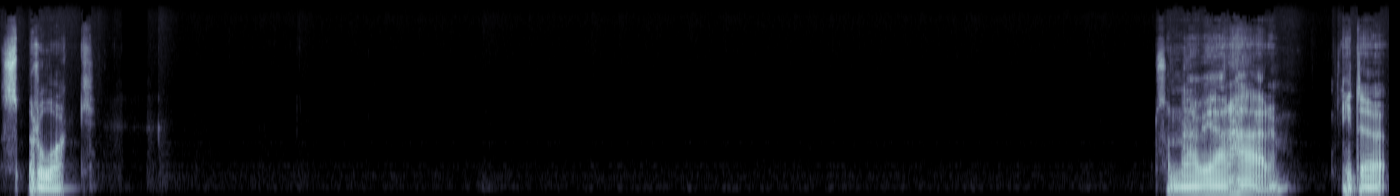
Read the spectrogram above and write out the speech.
språk Så när vi är här i det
